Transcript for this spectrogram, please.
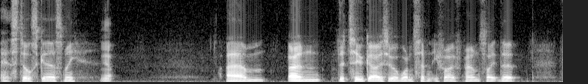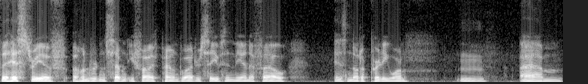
it still scares me. Yep. Um, and the two guys who are one seventy five pounds, like the the history of hundred and seventy five pound wide receivers in the NFL is not a pretty one. mm, Um,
